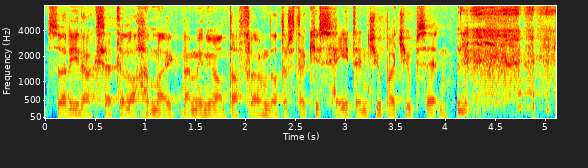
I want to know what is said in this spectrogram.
Sorry dat ik zit te lachen, maar ik ben me nu aan het afvragen dat er stukjes heet in Chupa Chup zitten.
